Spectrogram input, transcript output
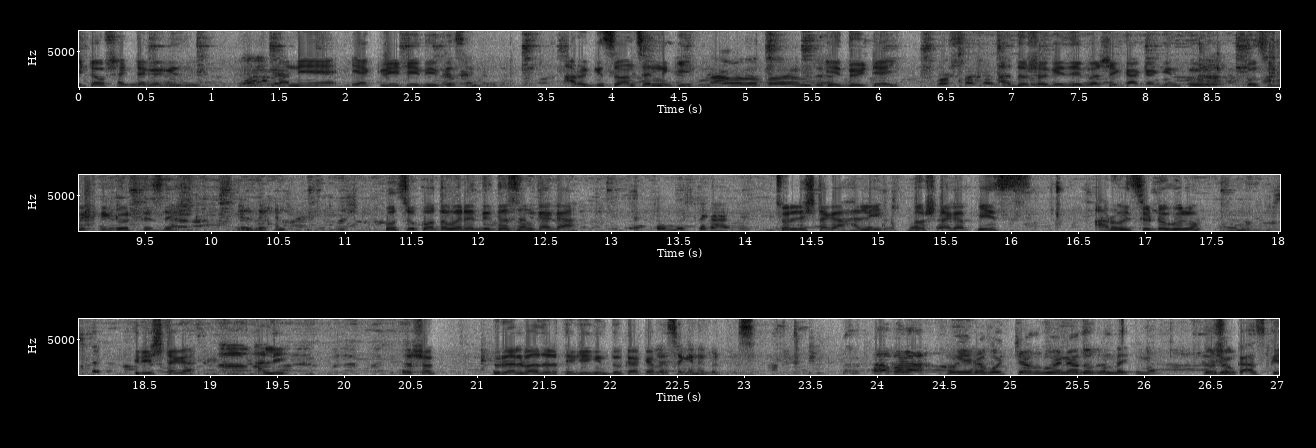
এটাও ষাট টাকা কেজি। মানে এক রেটে দিতেছেন। আরও কিছু আনছেন নাকি? এই দুইটাই। আর এই যে পাশে কাকা কিন্তু কচু বিক্রি করতেছে। এই দেখেন। কচু কত করে দিতেছেন কাকা? চল্লিশ টাকা হালি। দশ টাকা পিস আর ওই ছোটগুলো তিরিশ টাকা খালি দর্শক রুরাল বাজার থেকে কিন্তু কাকা বেচা কিনা করতেছে। দর্শক আজকে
